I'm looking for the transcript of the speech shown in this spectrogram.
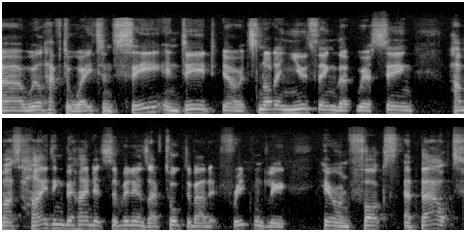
Uh, we'll have to wait and see. Indeed, you know, it's not a new thing that we're seeing Hamas hiding behind its civilians. I've talked about it frequently here on Fox about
